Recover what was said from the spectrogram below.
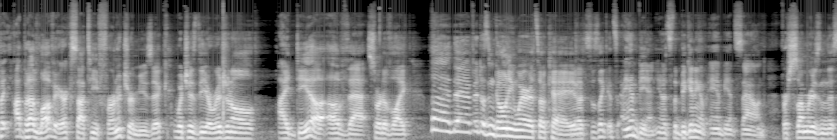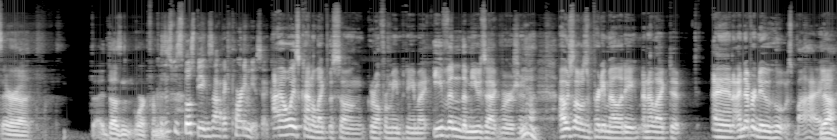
but uh, but I love Erik Satie furniture music, which is the original idea of that sort of like "Ah, eh, if it doesn't go anywhere, it's okay. You know, it's just like it's ambient. You know, it's the beginning of ambient sound. For some reason, this era it doesn't work for me. This was supposed to be exotic party music. I always kind of liked the song "Girl from Ipanema," even the Muzak version. Yeah. I always thought it was a pretty melody, and I liked it. And I never knew who it was by. Yeah.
